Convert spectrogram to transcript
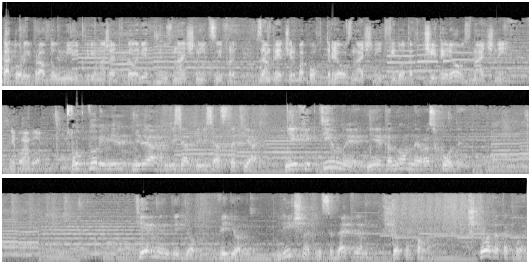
которые, правда, умеют перемножать в голове двузначные цифры. Зампред Чербаков трехзначный, Федотов четырехзначные. Не помогло. В структуре миллиард пятьдесят пятьдесят статья. Неэффективные, неэкономные расходы. Термин введен, введен лично председателем счетной палаты. Что это такое?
